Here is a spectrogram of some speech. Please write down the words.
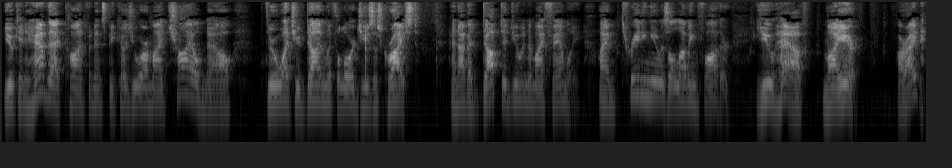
You can have that confidence because you are my child now through what you've done with the Lord Jesus Christ. And I've adopted you into my family. I am treating you as a loving father. You have my ear. All right?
